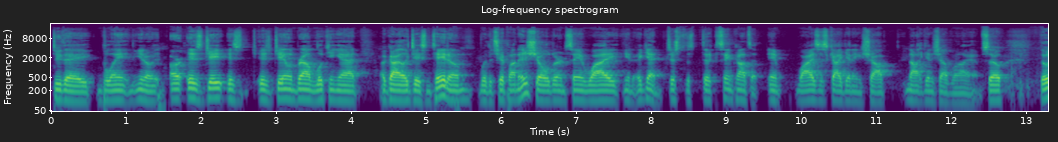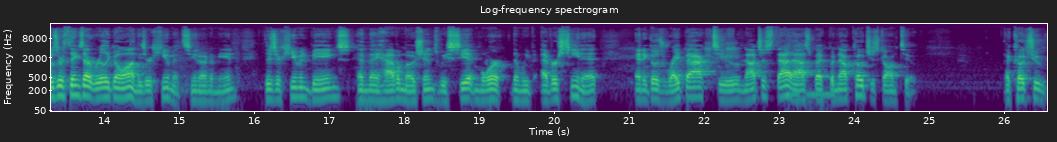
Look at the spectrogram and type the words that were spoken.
Do they blame? You know, are, is Jay is is Jaylen Brown looking at a guy like Jayson Tatum with a chip on his shoulder and saying why, you know, again, just the, the same concept. And why is this guy getting shot, not getting shot when I am? So those are things that really go on. These are humans, you know what I mean? These are human beings and they have emotions. We see it more than we've ever seen it. And it goes right back to not just that aspect, but now coach is gone too. A coach who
